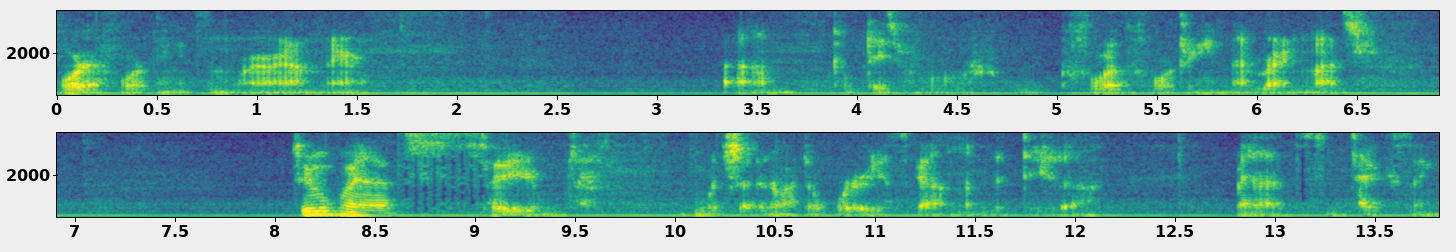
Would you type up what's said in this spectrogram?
four to fourteen somewhere around there. Um, a couple days before before the 14th, not very much. Two minutes saved, which I don't have to worry. It's got unlimited data, minutes and texting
